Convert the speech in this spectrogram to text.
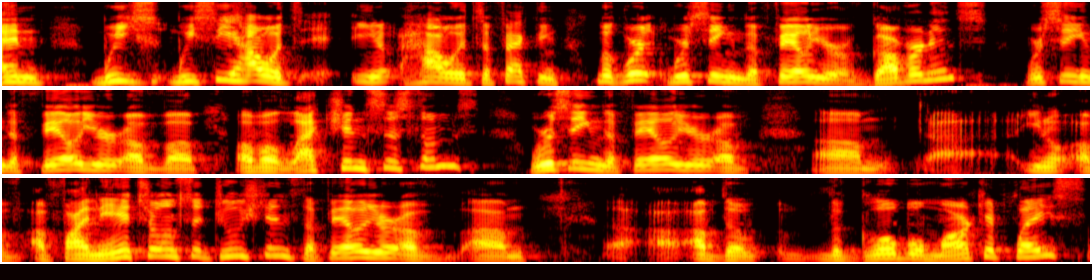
and we we see how it's you know how it's affecting. Look, we're we're seeing the failure of governance. We're seeing the failure of uh, of election systems. We're seeing the failure of um, uh, you know of, of, financial institutions. The failure of um, uh, of the the global marketplace,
